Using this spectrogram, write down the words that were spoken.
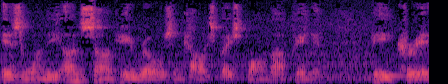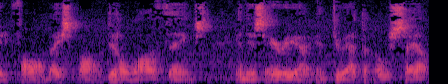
is one of the unsung heroes in college baseball, in my opinion. He created fall baseball, did a lot of things in this area and throughout the whole South.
